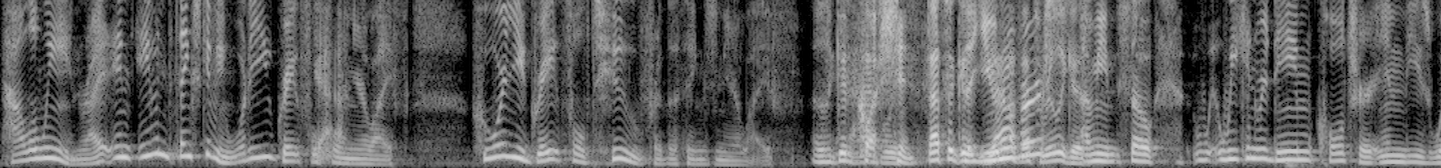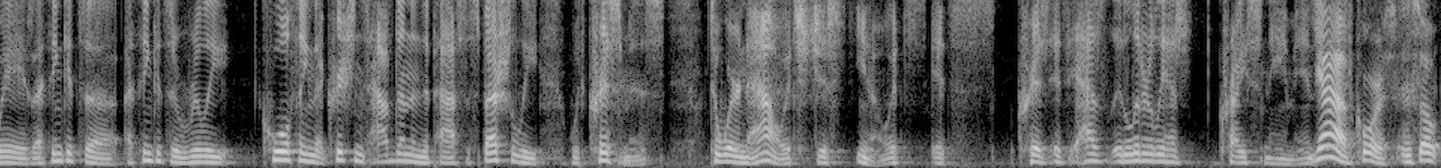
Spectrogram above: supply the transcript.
Halloween, right? And even Thanksgiving. What are you grateful for in your life? Who are you grateful to for the things in your life? That's a good Exactly. question. That's a good- The yeah, universe. that's really good. I mean, so w- we can redeem culture in these ways. I think it's a. I think it's a really cool thing that Christians have done in the past, especially with Christmas, to where now it's just you know it's it's Chris. It has it literally has Christ's name in. it. Yeah, of course. And so,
